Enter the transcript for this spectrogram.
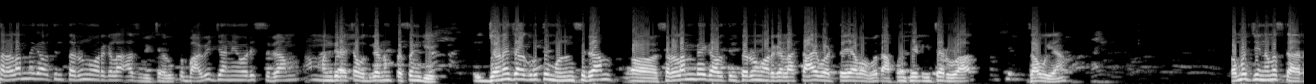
सरळंबे गावातील तरुण वर्गाला आज विचारू की बावीस जानेवारी श्रीराम मंदिराच्या उद्घाटन प्रसंगी जनजागृती म्हणून श्रीराम सरळंबे गावातील तरुण वर्गाला काय वाटतं याबाबत आपण थेट विचारू जाऊया. प्रमोदजी नमस्कार.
